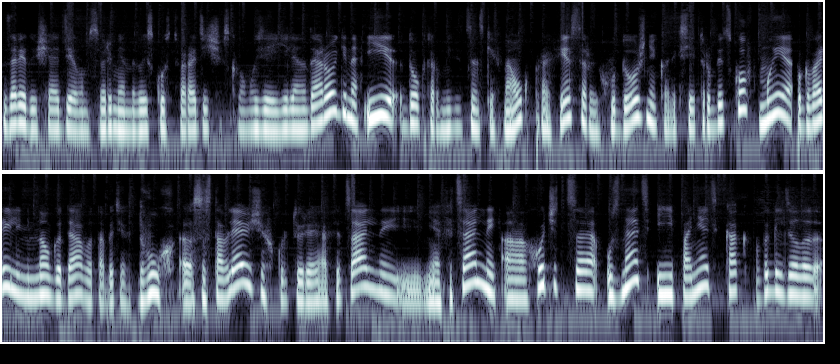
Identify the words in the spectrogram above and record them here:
заведующая отделом современного искусства Радищевского музея Елена Дорогина и доктор медицинских наук, профессор и художник Алексей Трубецков. Мы поговорили немного, да, вот об этих двух э, составляющих в культуре официальной и неофициальной. А хочется узнать и понять, как выглядела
